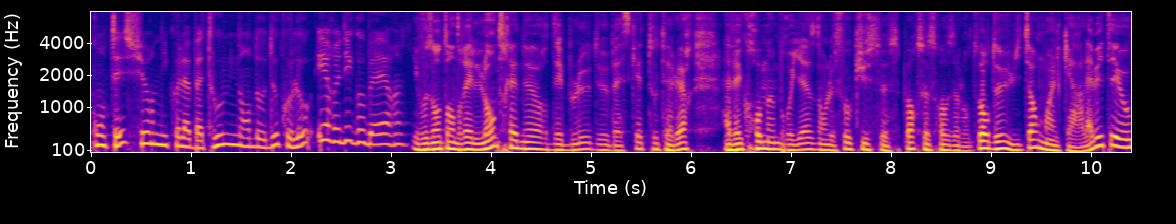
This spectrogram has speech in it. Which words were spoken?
compter sur Nicolas Batum, Nando De Colo et Rudy Gobert. Et vous entendrez l'entraîneur des Bleus de basket tout à l'heure avec Romain Brouillas dans le Focus Sport. Ce sera aux alentours de 8h moins le quart. La météo.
